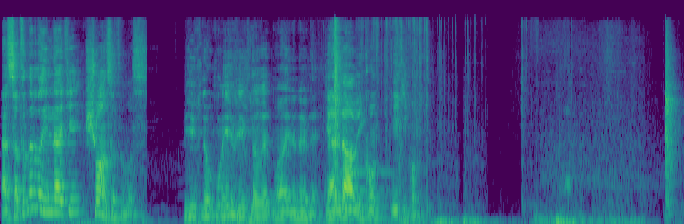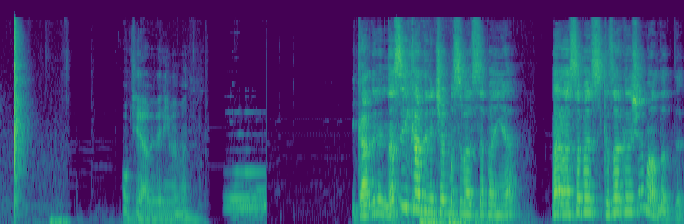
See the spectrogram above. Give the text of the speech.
Ha, satılır da illaki şu an satılmaz. Büyük lokmayı büyük laf etme. Aynen öyle. Geldi abi ikon. İlk ikon. Okey abi vereyim hemen. Icardi'nin nasıl Icardi'nin çakması Verstappen ya? Ver Verstappen kız arkadaşını mı aldattı?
